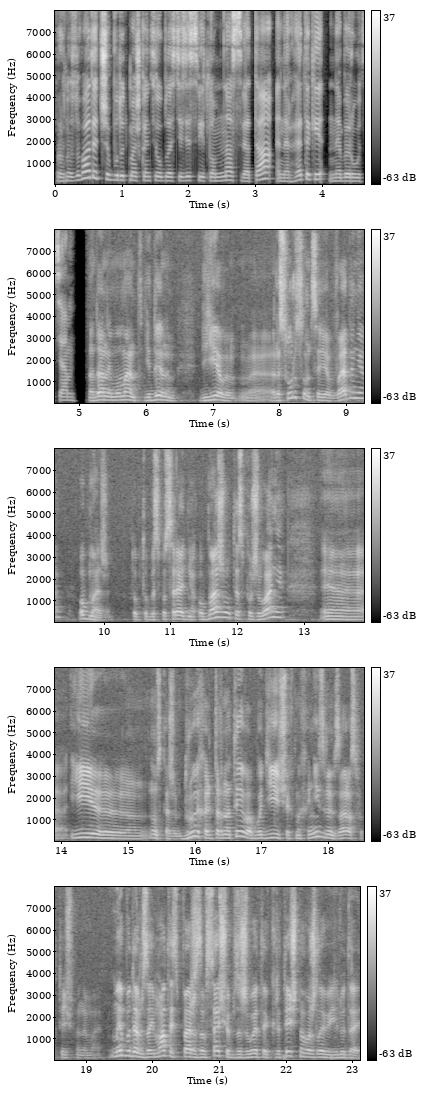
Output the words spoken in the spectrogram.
Прогнозувати, чи будуть мешканці області зі світлом на свята, енергетики не беруться. На даний момент єдиним дієвим е, ресурсом це є введення обмежень, тобто безпосередньо обмежувати споживання. Е, І, е, ну скажімо, других альтернатив або діючих механізмів зараз фактично немає. Ми будемо займатися перш за все, щоб заживити критично важливі і людей.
